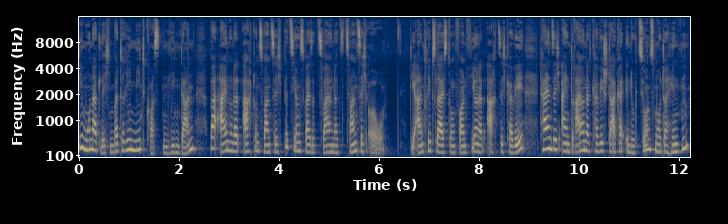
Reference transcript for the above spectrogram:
Die monatlichen Batteriemietkosten liegen dann bei 128 bzw. 220 Euro. Die Antriebsleistung von 480 kW teilen sich ein 300 kW starker Induktionsmotor hinten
